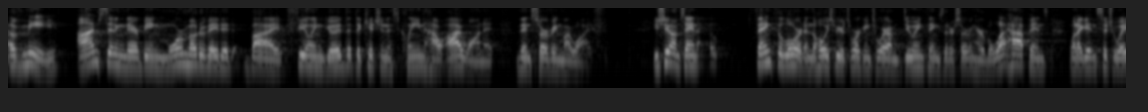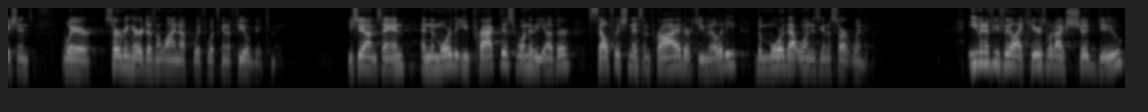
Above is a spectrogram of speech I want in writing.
of me, I'm sitting there being more motivated by feeling good that the kitchen is clean how I want it than serving my wife. You see what I'm saying? Thank the Lord and the Holy Spirit's working to where I'm doing things that are serving her. But what happens when I get in situations where serving her doesn't line up with what's going to feel good to me? You see what I'm saying? And the more that you practice one or the other, selfishness and pride or humility, the more that one is going to start winning. Even if you feel like here's what I should do,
